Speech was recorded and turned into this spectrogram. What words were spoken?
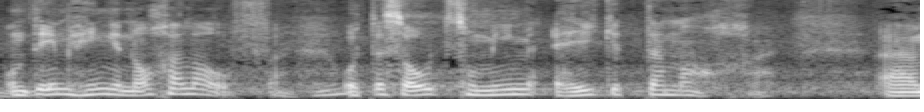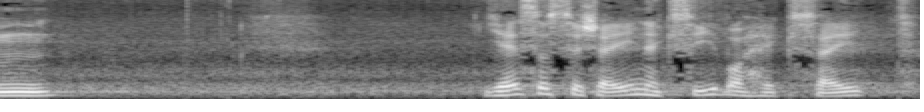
und ihm hinten nachlaufen mhm. und das auch zu meinem eigenen machen. Ähm, Jesus war einer, der hat gesagt,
